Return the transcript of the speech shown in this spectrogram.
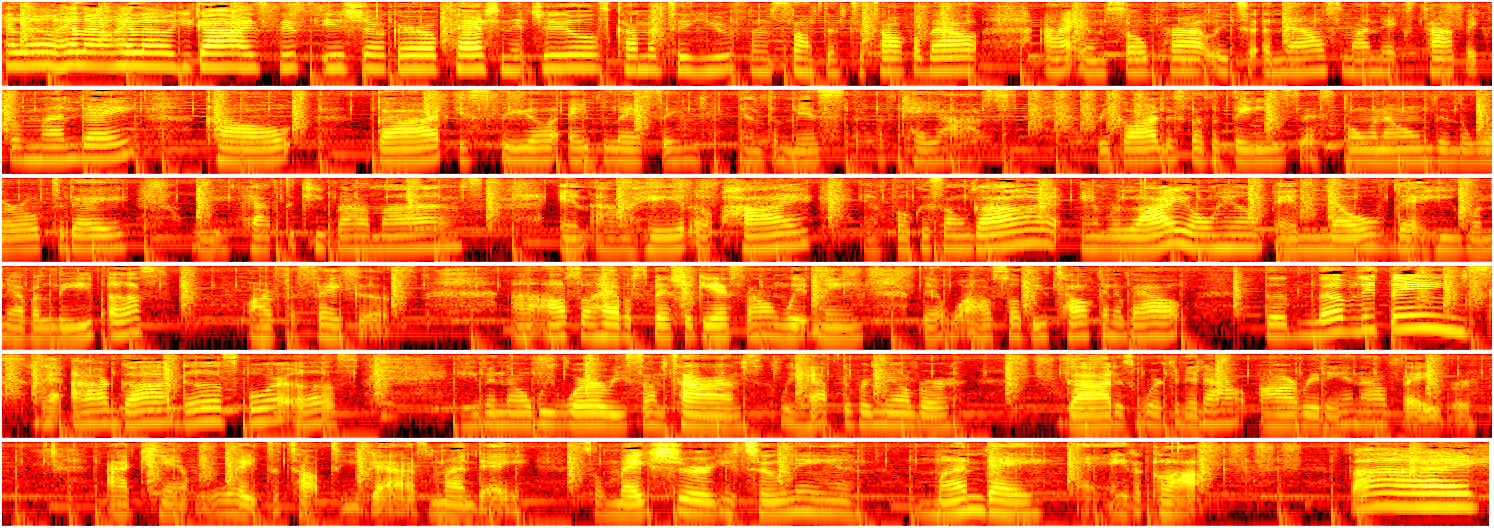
Hello, hello, hello, you guys. This is your girl, Passionate Jills, coming to you from Something to Talk About. I am so proudly to announce my next topic for Monday called God is Still a Blessing in the Midst of Chaos. Regardless of the things that's going on in the world today, we have to keep our minds and our head up high and focus on God and rely on Him and know that He will never leave us or forsake us. I also have a special guest on with me that will also be talking about the lovely things that our God does for us. Even though we worry sometimes, we have to remember God is working it out already in our favor. I can't wait to talk to you guys Monday. So make sure you tune in Monday at 8 o'clock. Bye.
